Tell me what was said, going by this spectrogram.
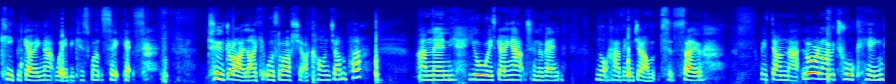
keep it going that way because once it gets too dry like it was last year, I can't jump her. And then you're always going out to an event not having jumped. So we've done that. Laura and I were talking.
